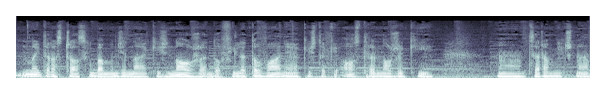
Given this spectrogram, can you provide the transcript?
No i teraz czas chyba będzie na jakieś noże do filetowania, jakieś takie ostre nożyki y, ceramiczne.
